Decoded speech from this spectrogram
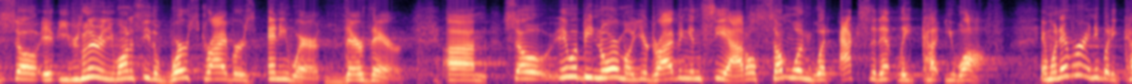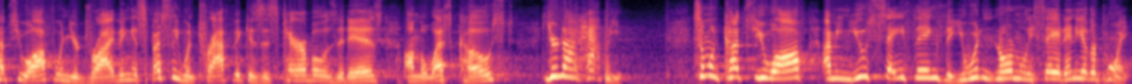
so, if you literally want to see the worst drivers anywhere, they're there. Um, so, it would be normal. You're driving in Seattle, someone would accidentally cut you off. And whenever anybody cuts you off when you're driving, especially when traffic is as terrible as it is on the West Coast, you're not happy. Someone cuts you off, I mean, you say things that you wouldn't normally say at any other point.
